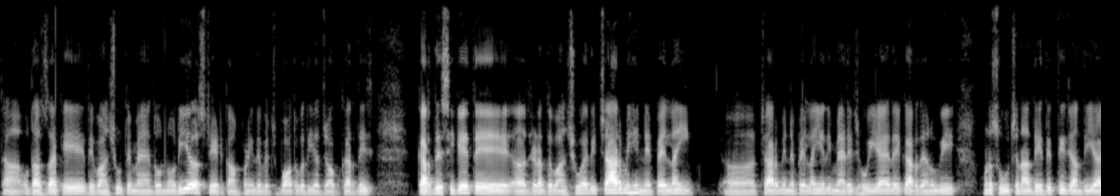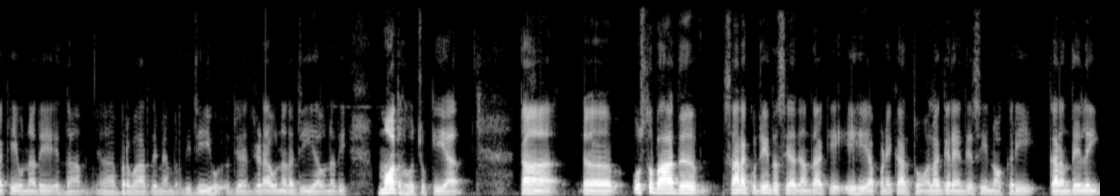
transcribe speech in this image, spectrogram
ਤਾਂ ਉਹ ਦੱਸਦਾ ਕਿ ਦਿਵਾਂਸ਼ੂ ਤੇ ਮੈਂ ਦੋਨੋਂ ਰੀਅਲ ਏਸਟੇਟ ਕੰਪਨੀ ਦੇ ਵਿੱਚ ਬਹੁਤ ਵਧੀਆ ਜੌਬ ਕਰਦੇ ਕਰਦੇ ਸੀਗੇ ਤੇ ਜਿਹੜਾ ਦਿਵਾਂਸ਼ੂ ਹੈ ਇਹਦੀ 4 ਮਹੀਨੇ ਪਹਿਲਾਂ ਹੀ 4 ਮਹੀਨੇ ਪਹਿਲਾਂ ਹੀ ਇਹਦੀ ਮੈਰਿਜ ਹੋਈ ਹੈ ਇਹਦੇ ਘਰਦਿਆਂ ਨੂੰ ਵੀ ਹੁਣ ਸੂਚਨਾ ਦੇ ਦਿੱਤੀ ਜਾਂਦੀ ਆ ਕਿ ਉਹਨਾਂ ਦੇ ਇਦਾਂ ਪਰਿਵਾਰ ਦੇ ਮੈਂਬਰ ਦੀ ਜੀ ਹੋ- ਜਿਹੜਾ ਉਹਨਾਂ ਦਾ ਜੀ ਆ, ਉਹਨਾਂ ਦੀ ਮੌਤ ਹੋ ਚੁੱਕੀ ਆ। ਤਾਂ ਉਸ ਤੋਂ ਬਾਅਦ ਸਾਰਾ ਕੁਝ ਇਹ ਦੱਸਿਆ ਜਾਂਦਾ ਕਿ ਇਹ ਆਪਣੇ ਘਰ ਤੋਂ ਅਲੱਗ ਰਹਿੰਦੇ ਸੀ ਨੌਕਰੀ ਕਰਨ ਦੇ ਲਈ,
